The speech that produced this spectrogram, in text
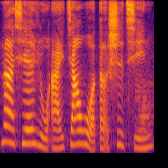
那些乳癌教我的事情。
